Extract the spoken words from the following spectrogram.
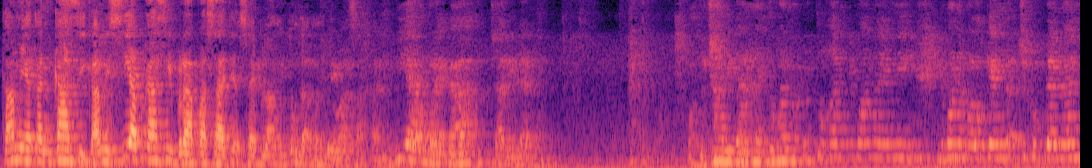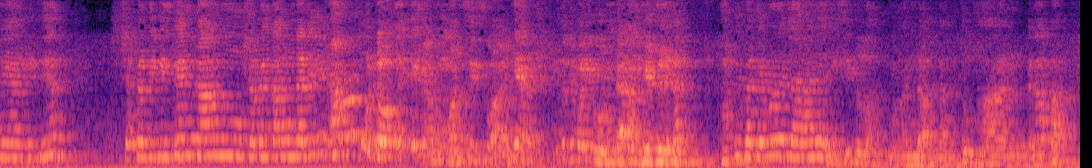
Kami akan kasih, kami siap kasih berapa saja. Saya bilang itu nggak mendewasakan. Biar mereka cari dana. Waktu cari dana itu kan, Tuhan gimana ini? Gimana kalau kayak nggak cukup dananya gitu ya? Siapa yang bikin camp kamu? Siapa yang tanggung dananya? Kamu dong, eh, kamu mahasiswanya. Itu cuma diundang gitu ya. Tapi bagaimana caranya? Di situlah mengandalkan Tuhan. Kenapa?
